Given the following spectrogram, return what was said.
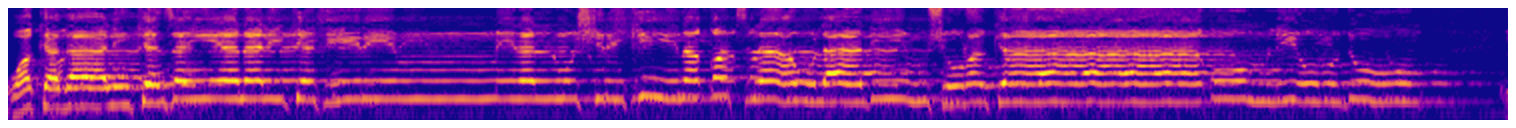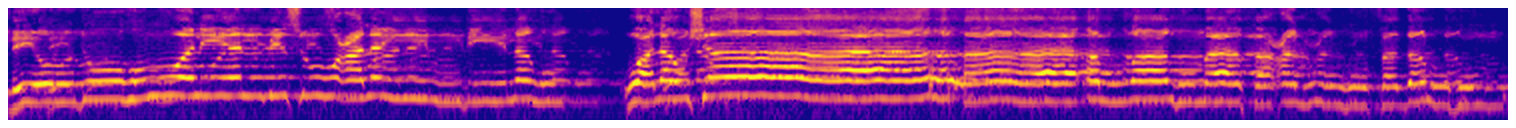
وكذلك زين لكثير من المشركين قتل أولادهم شركاءهم ليردوهم ليردوهم وليلبسوا عليهم دينهم ولو شاء الله ما فعلوه فذرهم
